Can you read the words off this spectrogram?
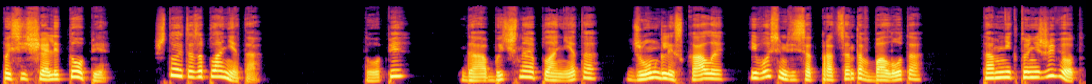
посещали Топи. Что это за планета? Топи? Да, обычная планета, джунгли, скалы и 80% болота. Там никто не живет,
